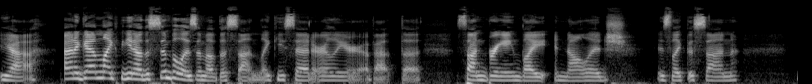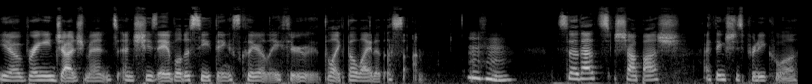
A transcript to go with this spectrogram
Yeah. And again, like, you know, the symbolism of the sun, like you said earlier about the sun bringing light and knowledge is like the sun, you know, bringing judgment, and she's able to see things clearly through like the light of the sun. Mm-hmm. So that's Shapash. I think she's pretty cool.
